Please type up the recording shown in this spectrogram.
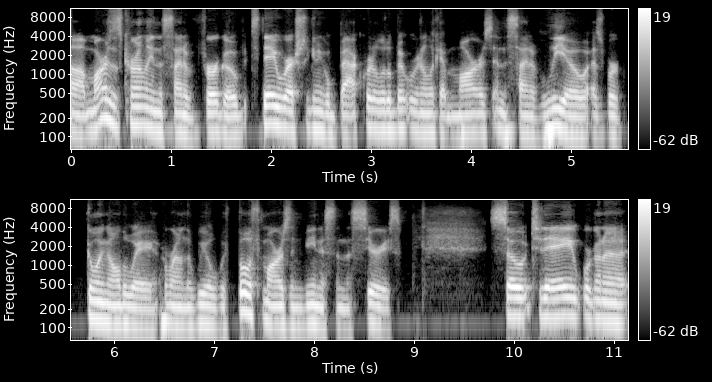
uh, Mars is currently in the sign of Virgo, but today we're actually going to go backward a little bit. We're going to look at Mars in the sign of Leo as we're going all the way around the wheel with both Mars and Venus in this series. So today we're going to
